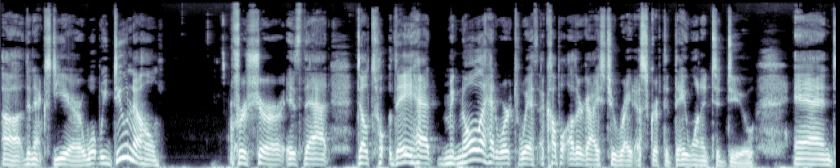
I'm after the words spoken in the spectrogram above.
uh, the next year. What we do know for sure is that Del to- they had Mignola had worked with a couple other guys to write a script that they wanted to do. And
